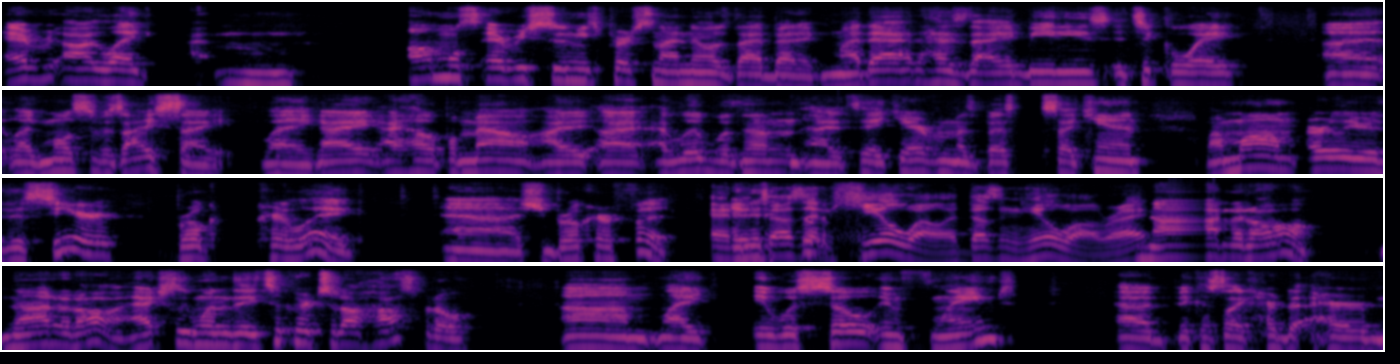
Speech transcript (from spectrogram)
Every uh, like um, almost every Sudanese person I know is diabetic. My dad has diabetes. It took away uh, like most of his eyesight. Like I, I help him out. I, I, I live with him. I take care of him as best as I can. My mom earlier this year broke her leg. Uh, she broke her foot, And, it doesn't heal well. It doesn't heal well, right? not at all. Not at all. Actually, when they took her to the hospital, um, like it was so inflamed uh, because like her her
